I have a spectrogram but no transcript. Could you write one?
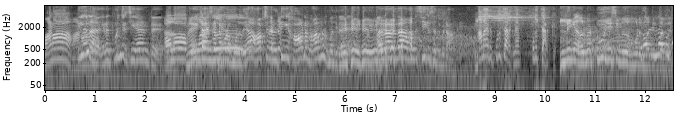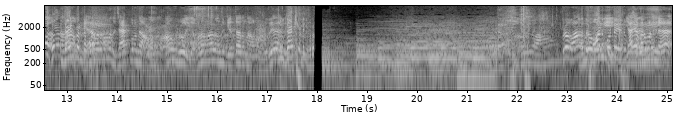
வேணாம் இல்ல இல்ல எனக்கு புரிஞ்சிருச்சு ஏன்ட்டு. நைட் ஆப்ஷன் அழுத்தி ஹார்ட நார்மலுக்கு மாத்திட்டாரு. அதனால தான் அவன் வந்து சீக்கிரம் செத்து போயிட்டான். ஆனா இது புதுசா இருக்குண்ணே புதுசா இருக்கு. இல்லைங்க அவர்னா டூ ஈஸி மூடு மாத்திருப்பாரு Join பண்றேன். கேவலமா அந்த ஜாக் பண்ண அவன் பாவம் ப்ரோ எவ்வளவு நாள் வந்து கெத்தா இருந்தான் அவன ஒரே. ஜாயின் பண்ணுங்க ப்ரோ ப்ரோ வாங்க அந்த ப்ரோ மாடு ஓடி போட்டு இது வர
